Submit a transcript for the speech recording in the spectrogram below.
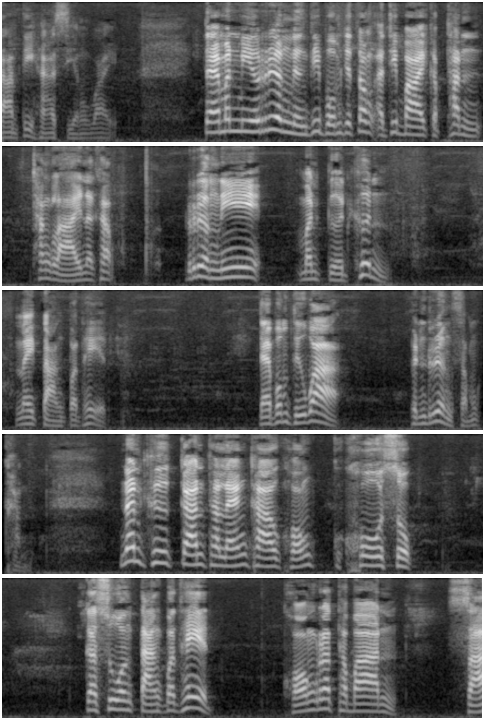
ตามที่หาเสียงไว้ แต่มันมีเรื่องหนึ่งที่ผมจะต้องอธิบายกับท่านทั้งหลายนะครับ เรื่องนี้มันเกิดขึ้นในต่างประเทศ แต่ผมถือว่าเป็นเรื่องสำคัญ นั่นคือการถแถลงข่าวของโฆษกกระทรวงต่างประเทศของรัฐบาลสา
